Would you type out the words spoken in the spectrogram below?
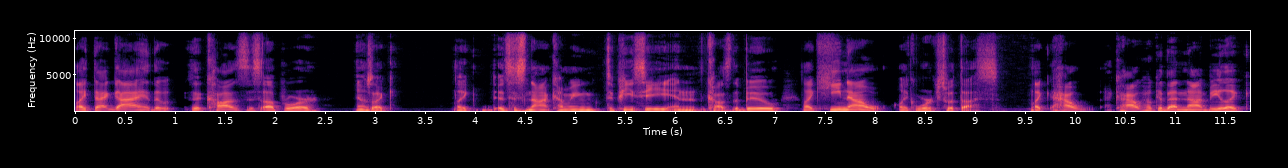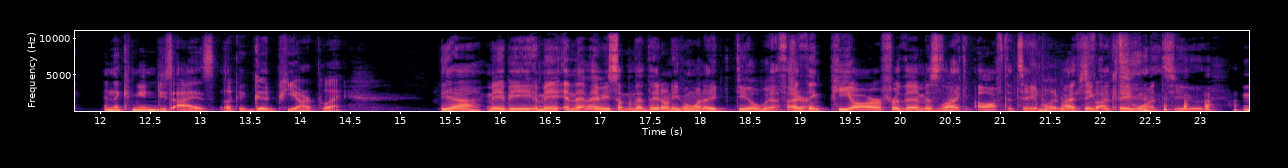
Like that guy that that caused this uproar and was like, like it's just not coming to PC and caused the boo. Like he now like works with us. Like how how how could that not be like in the community's eyes like a good PR play? yeah, maybe it may, and that may be something that they don't even want to deal with. I think PR for them is like off the table. Like, I think that they want to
